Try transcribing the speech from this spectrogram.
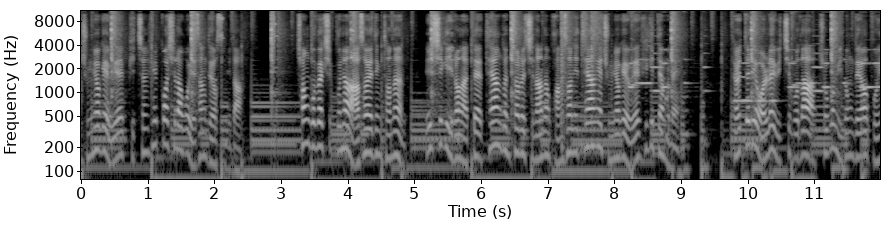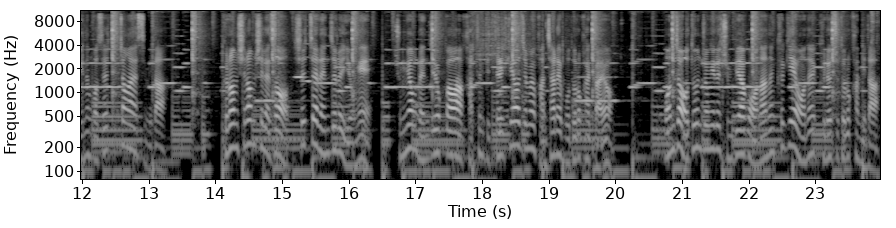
중력에 의해 빛은 휠 것이라고 예상되었습니다. 1919년 아서 헤딩턴은 일식이 일어날 때 태양 근처를 지나는 광선이 태양의 중력에 의해 휘기 때문에 별들이 원래 위치보다 조금 이동되어 보이는 것을 측정하였습니다. 그럼 실험실에서 실제 렌즈를 이용해 중력 렌즈 효과와 같은 빛의 휘어짐을 관찰해 보도록 할까요? 먼저 어두운 종이를 준비하고 원하는 크기의 원을 그려주도록 합니다.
